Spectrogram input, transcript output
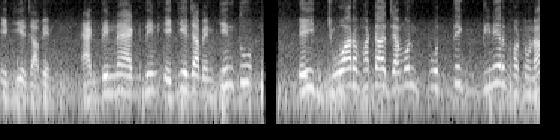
এগিয়ে যাবেন। একদিন না একদিন এগিয়ে যাবেন। কিন্তু এই জোয়ার ভাটা যেমন প্রত্যেক দিনের ঘটনা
